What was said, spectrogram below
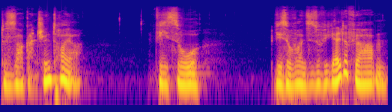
das ist auch ganz schön teuer. Wieso? Wieso wollen Sie so viel Geld dafür haben?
